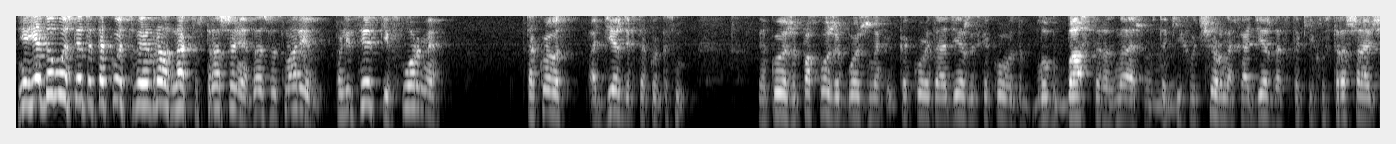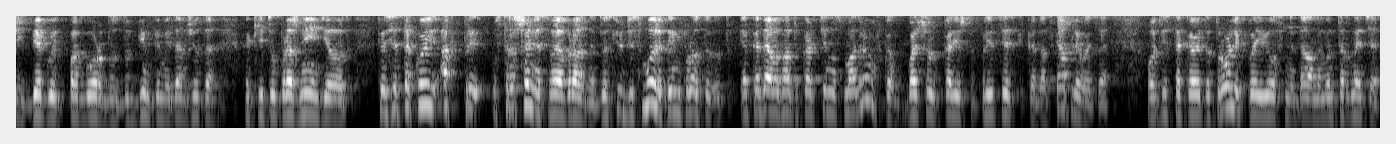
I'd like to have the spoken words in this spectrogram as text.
Не, я думаю, что это такой своеобразный акт устрашения. То есть, вот смотри, полицейский в форме, в такой вот одежде, в такой космо такой же похожий больше на какую-то одежду из какого-то блокбастера, знаешь, вот mm. в таких вот черных одеждах, в таких устрашающих, бегают по городу с дубинками, там что-то, какие-то упражнения делают. То есть это такой акт устрашения своеобразный. То есть люди смотрят, им просто, вот, я когда вот на эту картину смотрю, в большое количество полицейских, когда скапливается, вот есть такой этот ролик появился недавно в интернете,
